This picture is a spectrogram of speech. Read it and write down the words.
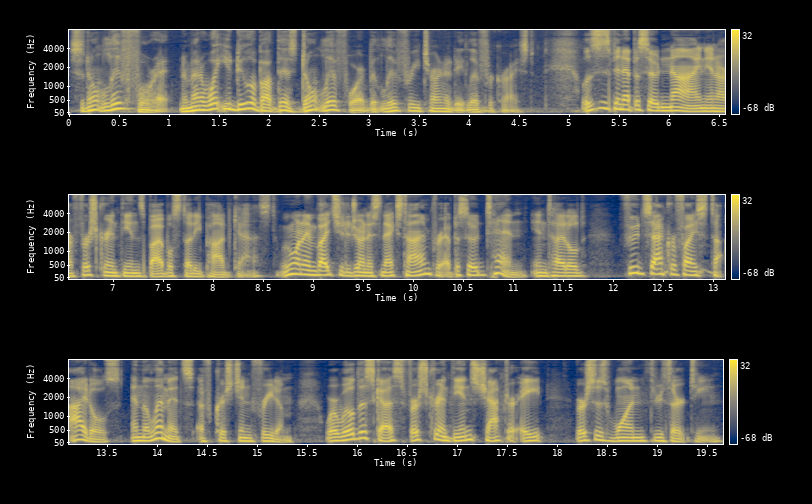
So don't live for it. No matter what you do about this, don't live for it, but live for eternity, live for Christ. Well, this has been episode 9 in our 1 Corinthians Bible Study podcast. We want to invite you to join us next time for episode 10, entitled Food Sacrifice to Idols and the Limits of Christian Freedom, where we'll discuss 1 Corinthians chapter 8, verses 1 through 13.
